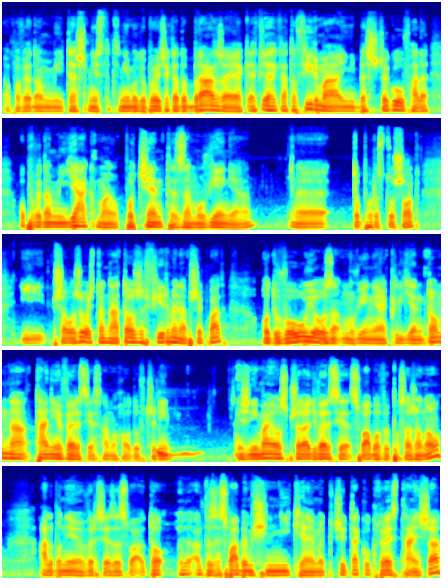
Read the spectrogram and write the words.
opowiadał mi też, niestety nie mogę powiedzieć jaka to branża, jak, jak, jaka to firma i bez szczegółów, ale opowiadał mi jak mają pocięte zamówienia. E, To po prostu szok i przełożyłeś to na to, że firmy na przykład odwołują zamówienia klientom na tanie wersje samochodów, czyli jeżeli mają sprzedać wersję słabo wyposażoną, albo nie wiem, wersję ze, sła- to, albo ze słabym silnikiem, czyli taką, która jest tańsza,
